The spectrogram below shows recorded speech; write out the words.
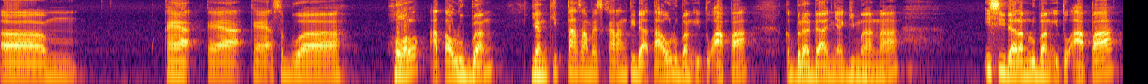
em, kayak kayak kayak sebuah hole atau lubang yang kita sampai sekarang tidak tahu lubang itu apa, keberadaannya gimana, isi dalam lubang itu apa,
